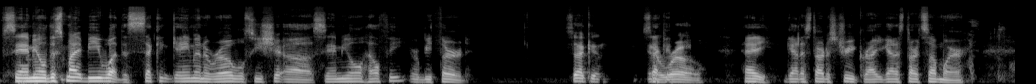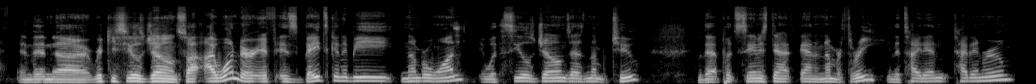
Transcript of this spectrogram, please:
samuel this might be what the second game in a row we'll see uh samuel healthy or be third Second in Second. a row. hey you got to start a streak right you got to start somewhere and then uh ricky seals jones so i I wonder if is bates going to be number one with seals jones as number two would that put Sammis down, down to number three in the tight end tight end room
